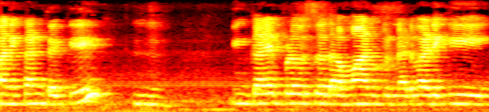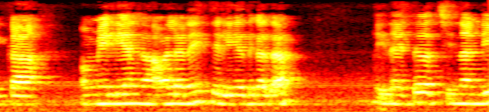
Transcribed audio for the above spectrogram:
మనకంటకి. ఇంకా ఎప్పుడు వస్తుంది అమ్మ అంటున్నాడు. వాడికి ఇంకా మిలియన్ కావాలని తెలియదు కదా. ఇదైతే వచ్చిందండి.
